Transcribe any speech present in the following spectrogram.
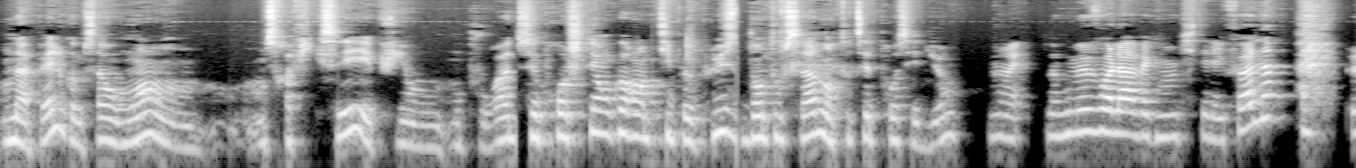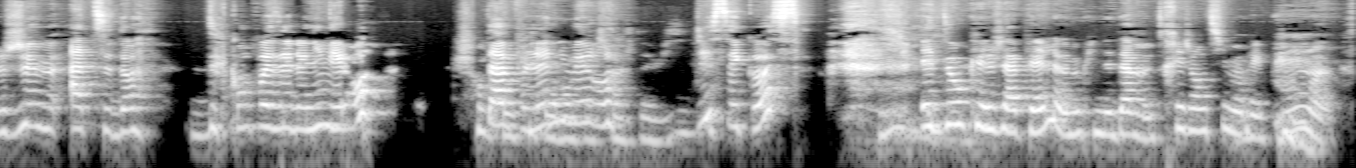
on appelle, comme ça, au moins, on, on sera fixé, et puis on, on pourra se projeter encore un petit peu plus dans tout ça, dans toute cette procédure. Ouais. Donc me voilà avec mon petit téléphone. Je me hâte de, de composer le numéro. Je Tape le numéro du Secos. Et donc euh, j'appelle. Donc une dame très gentille me répond.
